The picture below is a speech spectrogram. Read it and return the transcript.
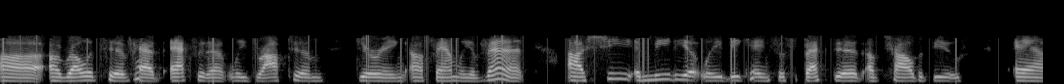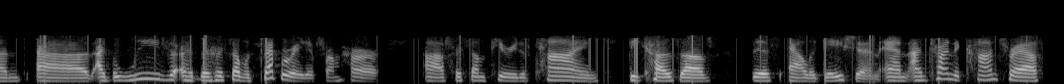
uh, a relative had accidentally dropped him during a family event, uh, she immediately became suspected of child abuse, and uh, I believe that her son was separated from her uh, for some period of time because of this allegation. And I'm trying to contrast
